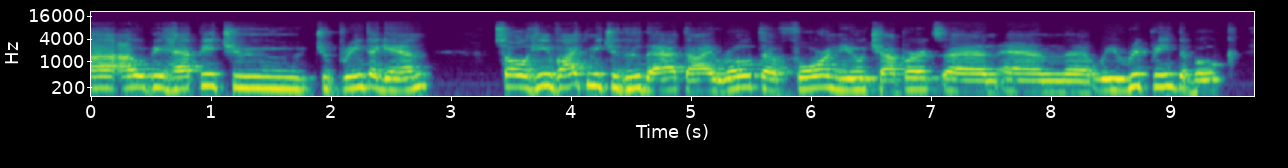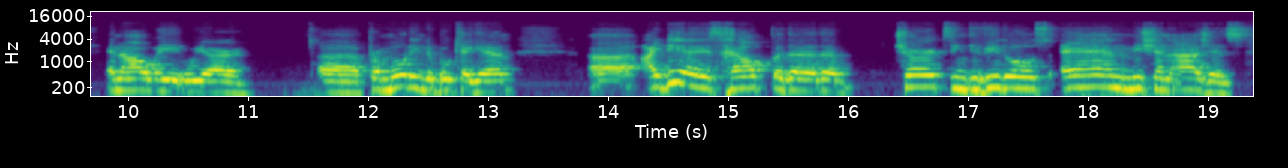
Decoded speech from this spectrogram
I will be happy to, to print again. So he invited me to do that. I wrote four new chapters and, and we reprint the book and now we, we are uh, promoting the book again. Uh, idea is help the, the church, individuals, and mission agents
